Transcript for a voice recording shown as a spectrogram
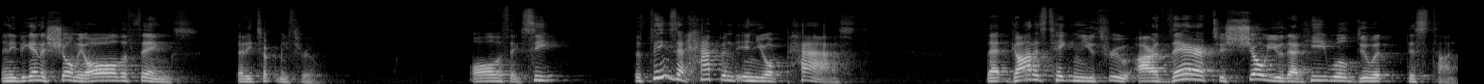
And he began to show me all the things that he took me through. All the things. See, the things that happened in your past that God is taking you through are there to show you that he will do it this time.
